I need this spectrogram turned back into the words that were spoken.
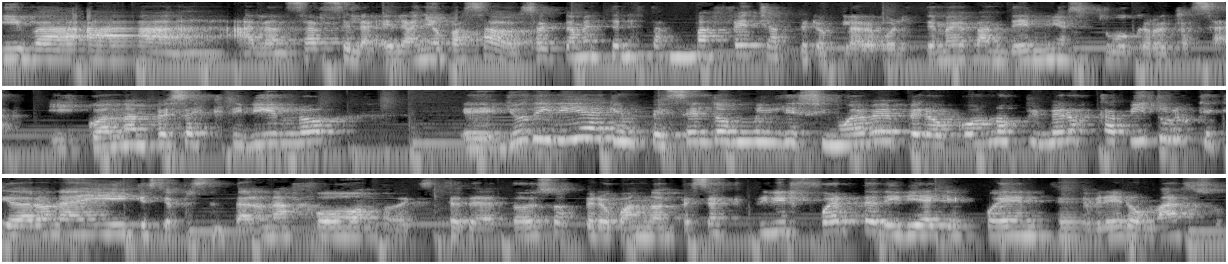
iba a, lanzarse el año pasado, exactamente en estas mismas fechas, pero claro, por el tema de pandemia se tuvo que retrasar. Y cuando empecé a escribirlo, eh, yo diría que empecé el 2019, pero con los primeros capítulos que quedaron ahí, que se presentaron a fondo, etcétera, todo eso, pero cuando empecé a escribir fuerte diría que fue en febrero o marzo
